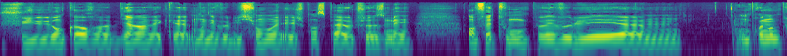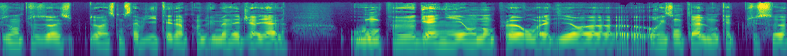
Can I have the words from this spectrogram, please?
suis encore bien avec mon évolution et je pense pas à autre chose. Mais en fait on peut évoluer en prenant de plus en plus de, de responsabilités d'un point de vue managérial où on peut gagner en ampleur, on va dire, euh, horizontale, donc être plus euh,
